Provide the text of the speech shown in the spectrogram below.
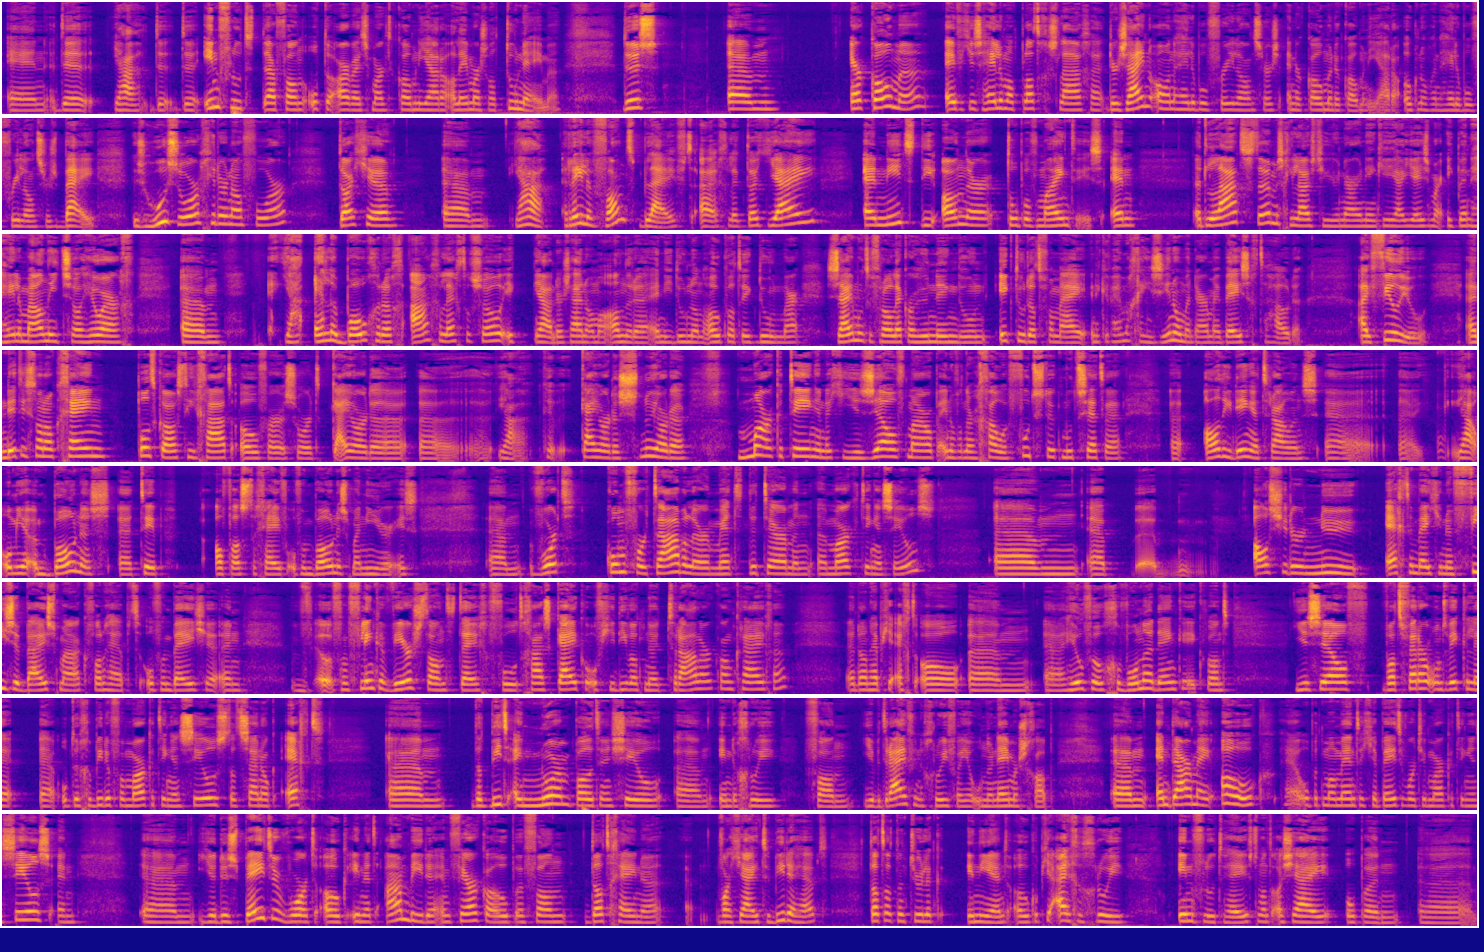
en de, ja, de, de invloed daarvan op de arbeidsmarkt de komende jaren alleen maar zal toenemen. Dus Um, er komen, eventjes helemaal platgeslagen, er zijn al een heleboel freelancers en er komen de komende jaren ook nog een heleboel freelancers bij. Dus hoe zorg je er nou voor dat je um, ja, relevant blijft eigenlijk? Dat jij en niet die ander top of mind is. En het laatste, misschien luister je hiernaar en denk je, ja jezus, maar ik ben helemaal niet zo heel erg um, ja, ellebogerig aangelegd of zo. Ik, ja, er zijn allemaal anderen en die doen dan ook wat ik doe. Maar zij moeten vooral lekker hun ding doen. Ik doe dat van mij en ik heb helemaal geen zin om me daarmee bezig te houden. I feel you. En dit is dan ook geen podcast die gaat over een soort keiharde, uh, ja, keiharde, snoeiharde marketing. En dat je jezelf maar op een of ander gouden voetstuk moet zetten. Uh, al die dingen trouwens. Ja, om je een bonus tip alvast te geven of een bonusmanier is: um, word comfortabeler met de termen uh, marketing en sales. Um, uh, uh, als je er nu echt een beetje een vieze bijsmaak van hebt, of een beetje een, of een flinke weerstand tegen voelt, ga eens kijken of je die wat neutraler kan krijgen. En dan heb je echt al um, heel veel gewonnen, denk ik. Want jezelf wat verder ontwikkelen uh, op de gebieden van marketing en sales, dat zijn ook echt. Um, dat biedt enorm potentieel um, in de groei van je bedrijf, in de groei van je ondernemerschap. Um, en daarmee ook hè, op het moment dat je beter wordt in marketing en sales en je dus beter wordt ook in het aanbieden en verkopen van datgene eh, wat jij te bieden hebt, dat dat natuurlijk in die end ook op je eigen groei invloed heeft. Want als jij op een uh,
